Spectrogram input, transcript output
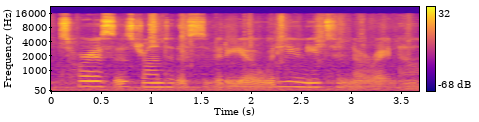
The Tauruses drawn to this video, what do you need to know right now?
